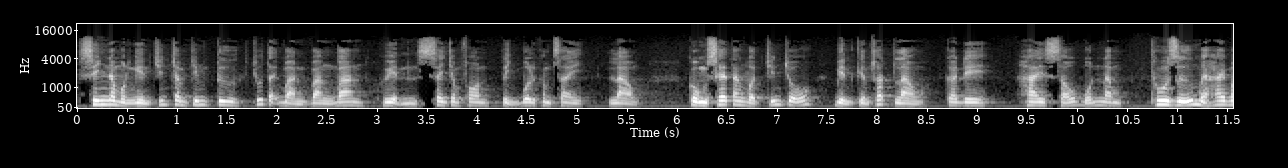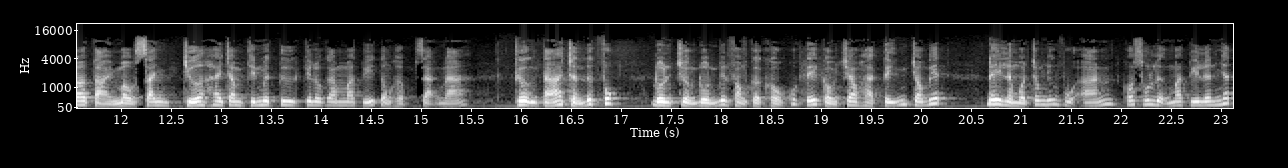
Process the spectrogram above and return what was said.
sinh năm 1994, trú tại bản Vàng Ban, huyện Say Chăm Phon, tỉnh Bô Lê Khăm Say, Lào, cùng xe tăng vật 9 chỗ, biển kiểm soát Lào KD 2645, thu giữ 12 bao tải màu xanh chứa 294 kg ma túy tổng hợp dạng đá. Thượng tá Trần Đức Phúc, đồn trưởng đồn biên phòng cửa khẩu quốc tế Cầu Treo, Hà Tĩnh cho biết đây là một trong những vụ án có số lượng ma túy lớn nhất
